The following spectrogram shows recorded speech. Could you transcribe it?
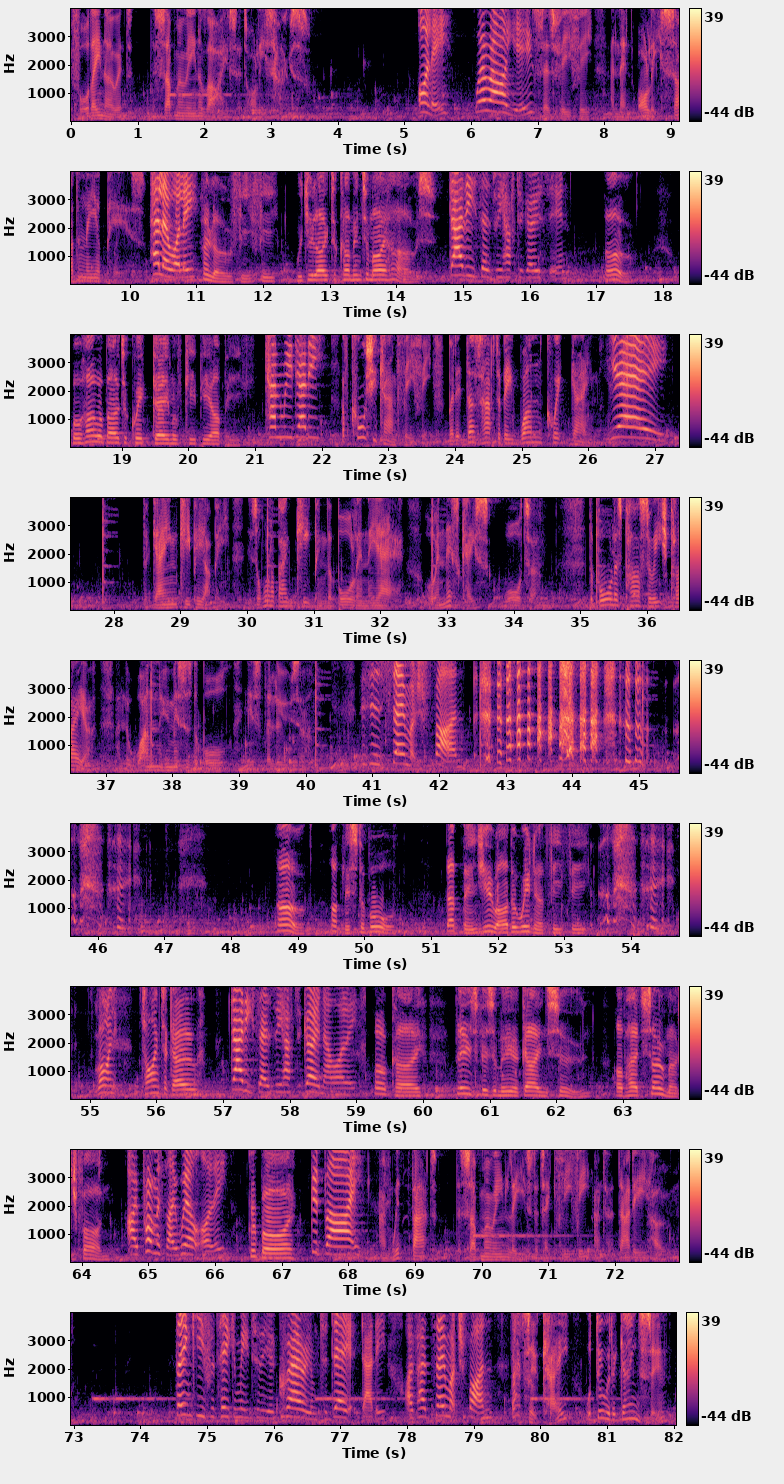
Before they know it, the submarine arrives at Ollie's house, Ollie, where are you? says Fifi, and then Ollie suddenly appears. Hello, Ollie. Hello, Fifi. Would you like to come into my house? Daddy says we have to go soon. Oh. Well, how about a quick game of keepy uppy? Can we, Daddy? Of course you can, Fifi, but it does have to be one quick game. Yay! The game Keepy Uppy is all about keeping the ball in the air, or in this case, water. The ball is passed to each player, and the one who misses the ball is the loser. This is so much fun. Oh, I've missed a ball. That means you are the winner, Fifi. Right, time to go. Daddy says we have to go now, Ollie. Okay, please visit me again soon. I've had so much fun. I promise I will, Ollie. Goodbye. Goodbye. And with that, the submarine leaves to take Fifi and her daddy home. Thank you for taking me to the aquarium today, Daddy. I've had so much fun. That's okay. We'll do it again soon.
